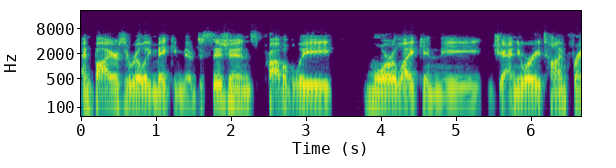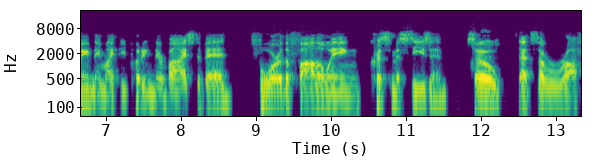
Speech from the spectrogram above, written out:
And buyers are really making their decisions probably more like in the January timeframe. They might be putting their buys to bed for the following Christmas season. So that's a rough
